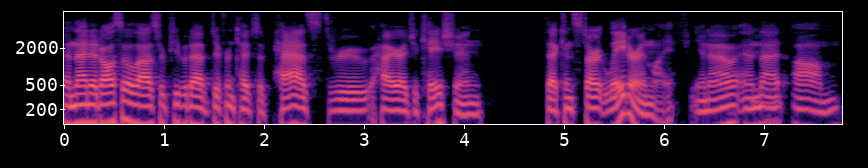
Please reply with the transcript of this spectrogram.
and then it also allows for people to have different types of paths through higher education that can start later in life you know? And mm-hmm. that um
